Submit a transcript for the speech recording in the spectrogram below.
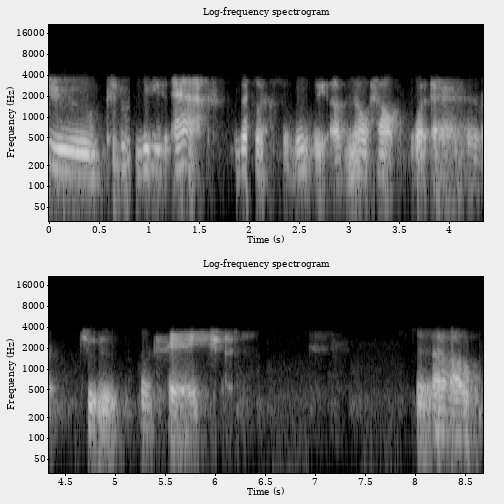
to these acts that's absolutely of no help whatever to the patient. So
